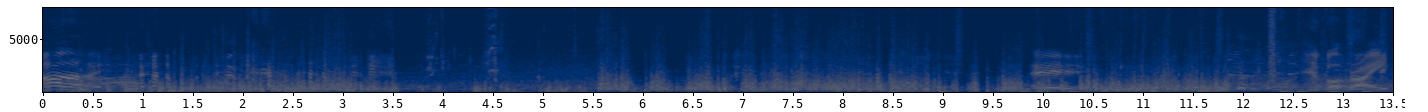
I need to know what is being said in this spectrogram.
Hi! hey! But right,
